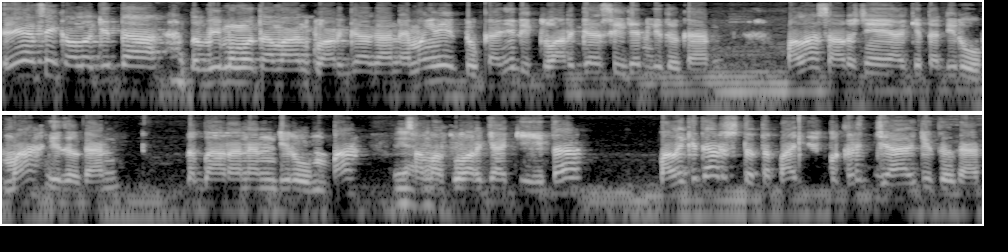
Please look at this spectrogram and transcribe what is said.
Iya sih kalau kita lebih mengutamakan keluarga kan, emang ini dukanya di keluarga sih kan gitu kan. Malah seharusnya ya kita di rumah gitu kan, lebaranan di rumah Iya, sama iya. keluarga kita, malah kita harus tetap aja bekerja gitu kan.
